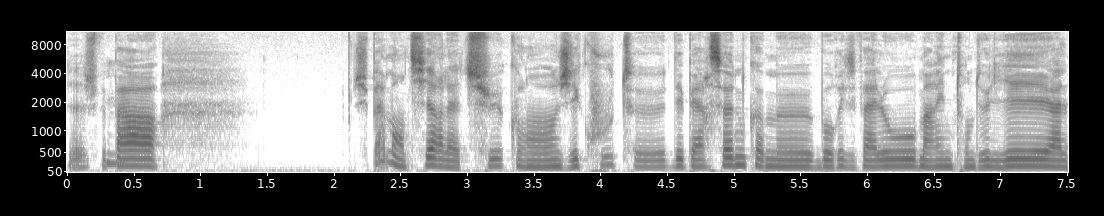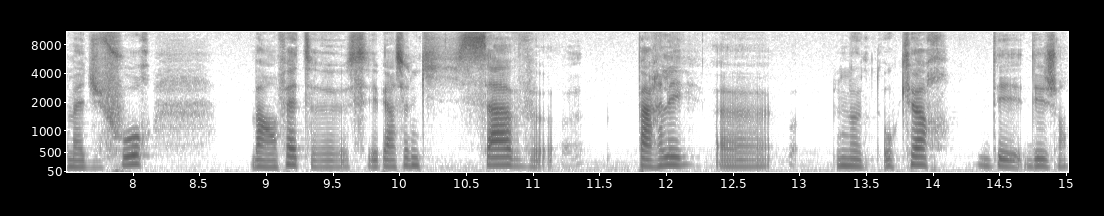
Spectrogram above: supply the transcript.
Je ne vais mm. pas. Je vais pas mentir là-dessus. Quand j'écoute euh, des personnes comme euh, Boris Vallot, Marine Tondelier, Alma Dufour, bah, en fait, euh, c'est des personnes qui savent parler euh, au cœur des, gens.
